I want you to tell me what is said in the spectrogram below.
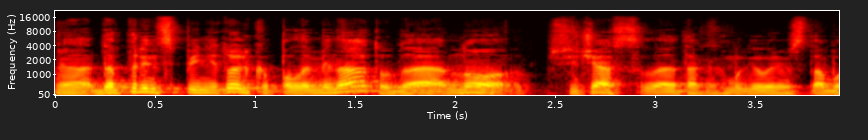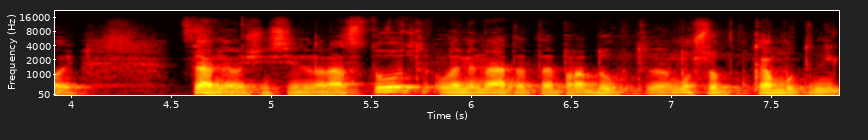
А, да, в принципе, не только по ламинату, да, но сейчас, э, так как мы говорим с тобой, цены очень сильно растут. Ламинат это продукт, ну, чтобы кому-то не,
